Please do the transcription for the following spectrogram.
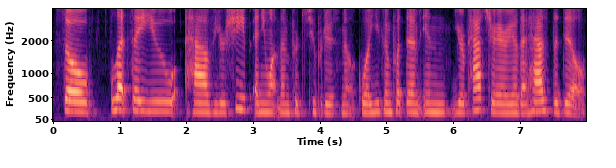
So, let's say you have your sheep and you want them to produce milk. Well, you can put them in your pasture area that has the dill,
